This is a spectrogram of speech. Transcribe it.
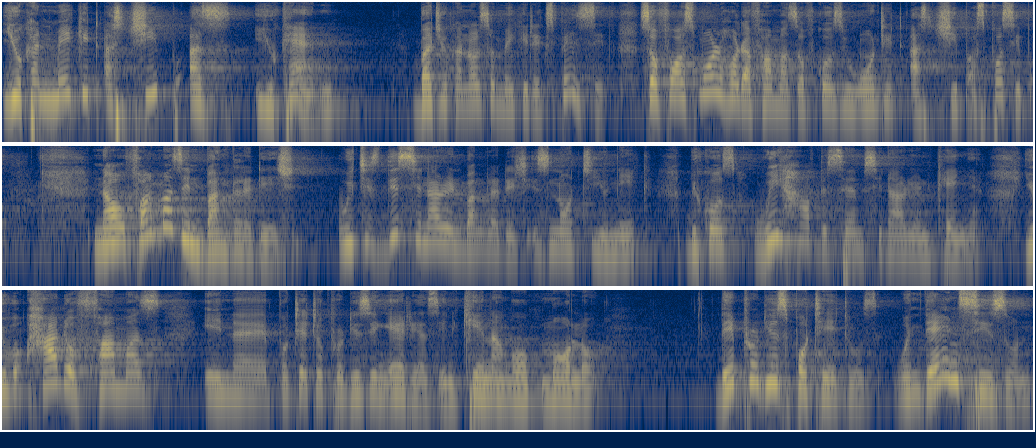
you can make it as cheap as you can, but you can also make it expensive. So for smallholder farmers, of course, you want it as cheap as possible. Now, farmers in Bangladesh, which is this scenario in Bangladesh is not unique because we have the same scenario in Kenya. You've heard of farmers in uh, potato producing areas in Kinangop, Molo. They produce potatoes. When they're in season,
